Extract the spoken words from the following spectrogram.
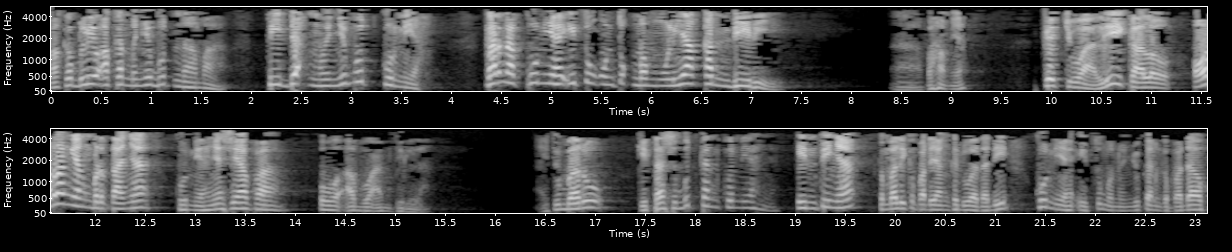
Maka beliau akan menyebut nama, tidak menyebut kunyah. Karena kunyah itu untuk memuliakan diri. Nah, paham ya? Kecuali kalau orang yang bertanya, kunyahnya siapa? Oh, Abu Abdillah. Nah, itu baru kita sebutkan kunyahnya. Intinya, kembali kepada yang kedua tadi, kunyah itu menunjukkan kepada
